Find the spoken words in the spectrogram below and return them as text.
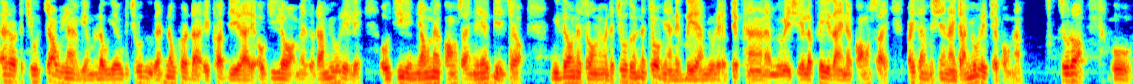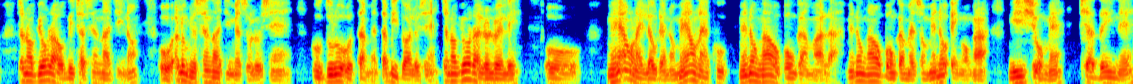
အဲ့တော့တချို့ကြောက်လန့်ပြီးမလုပ်ရဘူးတချို့သူတွေနှုတ်ထွက်တာတွေထွက်ပြေးတာတွေအုပ်ကြီးလောက်ရမယ်ဆိုဒါမျိုးတွေလေအုပ်ကြီးတွေမြောင်းနဲ့ကောင်းဆိုင်နေရပြေကြောက်မိတော့နဲ့ဆုံးနေတချို့သူနဲ့ကြော့ပြန်နေသေးရမျိုးတွေအပြစ်ခံရတာမျိုးတွေရှေ့လက်ဖေးတိုင်းနဲ့ကောင်းဆိုင်ပိုက်ဆံမရှင်းနိုင်ဒါမျိုးတွေဖြစ်ကုန်တာဆိုတော့ဟိုကျွန်တော်ပြောတာကိုသေချာစဉ်းစားကြည့်နော်ဟိုအဲ့လိုမျိုးစဉ်းစားကြည့်မယ်ဆိုလို့ရှိရင်ကိုသူတို့ကိုတတ်မယ်တက်ပြီးသွားလို့ရှိရင်ကျွန်တော်ပြောတာလွယ်လွယ်လေးဟိုမင်းအွန်လိုင်းလောက်တယ်နော်မင်းအွန်လိုင်းခုမင်းတို့ငါ့ကိုပုံကံပါလားမင်းတို့ငါ့ကိုပုံကံမယ်ဆိုမင်းတို့အိမ်ကောင်ကမီးရှို့မယ်ဖြတ်သိမ်းတယ်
